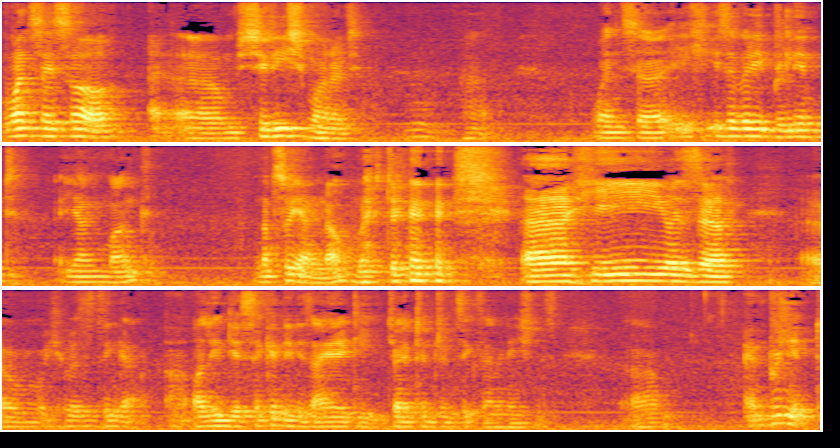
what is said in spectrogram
once I saw um, Shirish Maharaj. Uh, once uh, he's a very brilliant young monk, not so young now, but uh, he was uh, um, he was I think uh, all India second in his IIT joint entrance examinations, um, and brilliant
